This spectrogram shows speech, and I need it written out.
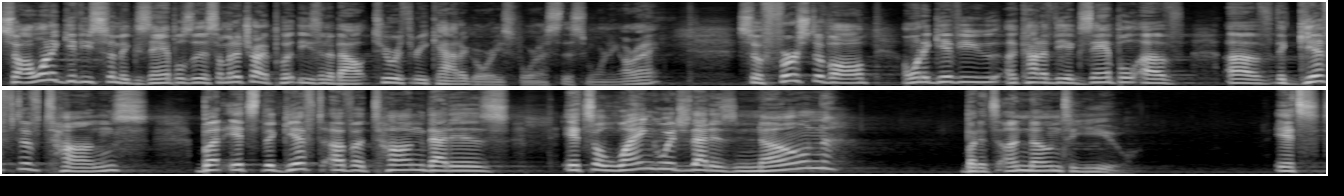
So I want to give you some examples of this. I'm going to try to put these in about two or three categories for us this morning, all right? So, first of all, I want to give you a kind of the example of, of the gift of tongues, but it's the gift of a tongue that is it's a language that is known, but it's unknown to you. It's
